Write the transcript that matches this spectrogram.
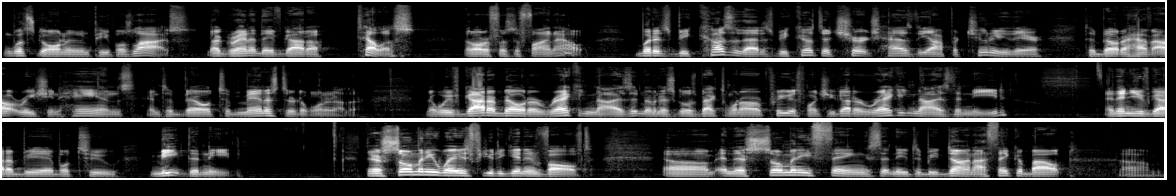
what's going on in people's lives. Now, granted, they've got to tell us, in order for us to find out. But it's because of that, it's because the church has the opportunity there to be able to have outreaching hands and to be able to minister to one another. Now, we've got to be able to recognize it. Remember, this goes back to one of our previous points. You've got to recognize the need, and then you've got to be able to meet the need. There are so many ways for you to get involved, um, and there's so many things that need to be done. I think about, um,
